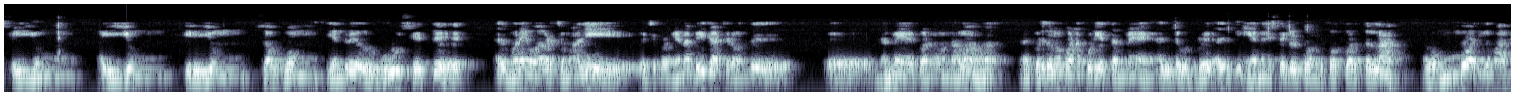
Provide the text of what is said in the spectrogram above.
ஸ்ரீயும் ஐயும் கிரியும் சவ்வும் என்று ஒரு ஊர் சேர்த்து அது முனை உடைச்ச மாதிரி வச்சுக்கிறோம். ஏன்னா பீஜாட்சரம் வந்து நன்மையை நன்மை பண்ணணும்னாலும் கெடுதலும் பண்ணக்கூடிய தன்மை அதுகிட்ட உண்டு. அதற்கு நியமன நிஷ்டைகள் போன்ற போக்குவரத்தெல்லாம் ரொம்ப அதிகமாக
